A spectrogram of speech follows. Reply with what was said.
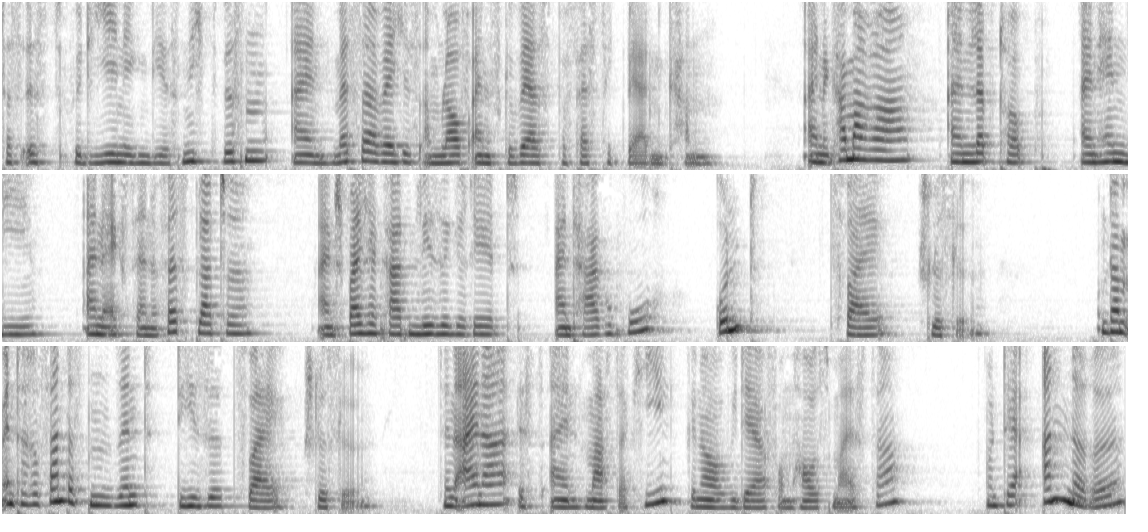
das ist für diejenigen, die es nicht wissen, ein Messer, welches am Lauf eines Gewehrs befestigt werden kann eine Kamera, ein Laptop, ein Handy, eine externe Festplatte, ein Speicherkartenlesegerät, ein Tagebuch und zwei Schlüssel. Und am interessantesten sind diese zwei Schlüssel. Denn einer ist ein Master Key, genau wie der vom Hausmeister, und der andere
